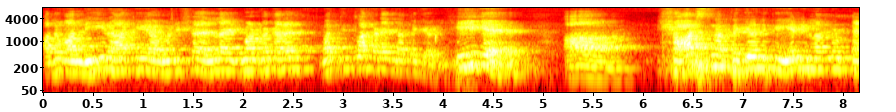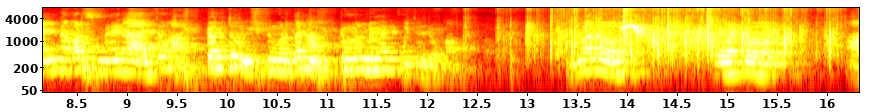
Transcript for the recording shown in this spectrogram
ಅದು ಆ ನೀರು ಹಾಕಿ ಆ ಮನುಷ್ಯ ಎಲ್ಲ ಇದು ಮಾಡ್ಬೇಕಾದ್ರೆ ಮತ್ತೆ ಇತ್ಲ ಕಡೆಯಿಂದ ತೆಗೆಯೋದು. ಹೀಗೆ, ಆ ಶಾರ್ಟ್ಸ್ನ ತೆಗೆಯೋದಕ್ಕೆ ಏನಿಲ್ಲ ಅಂದ್ರೂ ಟೆನ್ ಅವರ್ಸ್ ಮೇಲೆ ಆಯಿತು. ಅಷ್ಟೊತ್ತು ವಿಷ್ಣುವರ್ಧನ್ ಅಷ್ಟು ಮೇಲೆ ಕೂತಿದ್ರು ಪಾಪ. ನಿಜವಾಗ್ಲೂ ಇವತ್ತು, ಆ,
